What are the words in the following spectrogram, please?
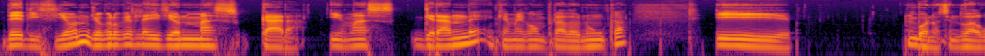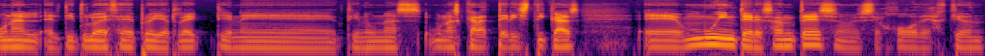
de edición. Yo creo que es la edición más cara y más grande que me he comprado nunca. Y bueno, sin duda alguna el, título de CD Projekt Red tiene, tiene unas, unas características eh, muy interesantes. Ese juego de acción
